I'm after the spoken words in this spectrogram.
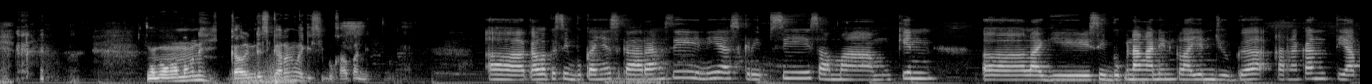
Ngomong-ngomong nih, Kalinda sekarang lagi sibuk apa nih? Eh, kalau kesibukannya sekarang sih ini ya skripsi sama mungkin eh, lagi sibuk nanganin klien juga karena kan tiap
